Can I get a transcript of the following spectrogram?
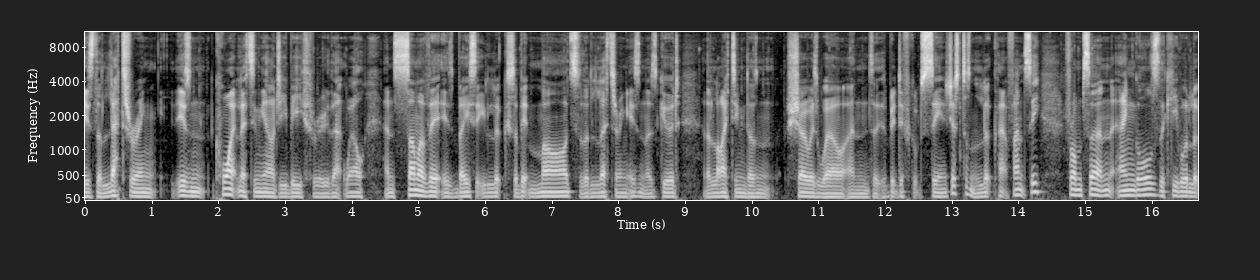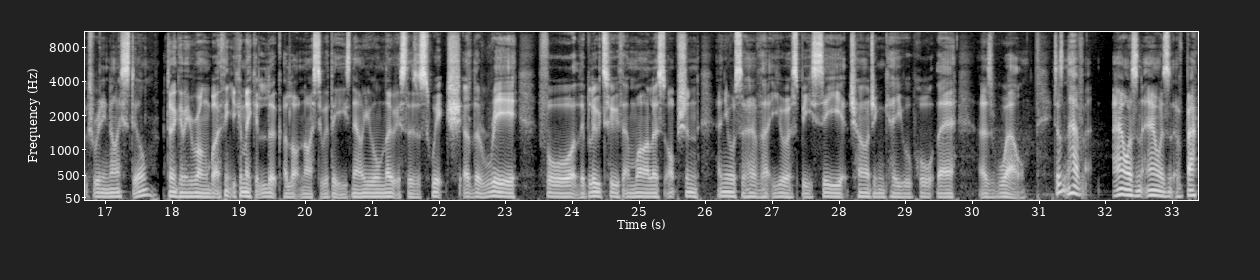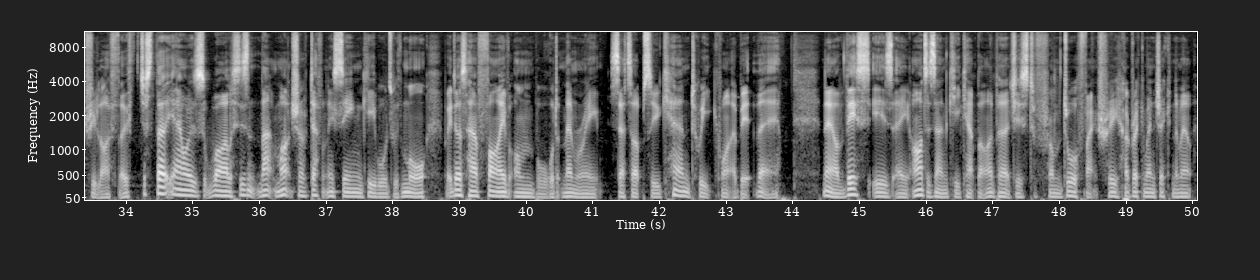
is the lettering isn't quite letting the RGB through that well and some of it is basically looks a bit marred so the lettering isn't as good and the lighting doesn't show as well and it's a bit difficult to see and it just doesn't look that fancy from certain angles. The keyboard looks really nice still. Don't get me wrong but I think you can make it look a lot nicer with these. Now you'll notice there's a switch at the rear for the Bluetooth and wireless option and you also have that USB-C charging cable port there as well. It doesn't have hours and hours of battery life though. Just 30 hours wireless isn't that much. I've definitely seen keyboards with more, but it does have 5 onboard memory set up so you can tweak quite a bit there. Now this is a artisan keycap that I purchased from Dwarf Factory. I'd recommend checking them out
